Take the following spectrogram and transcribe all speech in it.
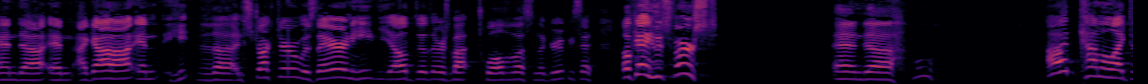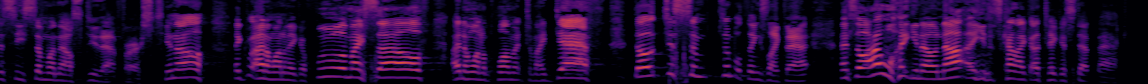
and, uh, and I got on, and he, the instructor was there, and he yelled, there was about 12 of us in the group. He said, Okay, who's first? And uh, I'd kind of like to see someone else do that first, you know? Like, I don't want to make a fool of myself. I don't want to plummet to my death. Though, just some simple things like that. And so I want, you know, not, it's kind of like I'll take a step back.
